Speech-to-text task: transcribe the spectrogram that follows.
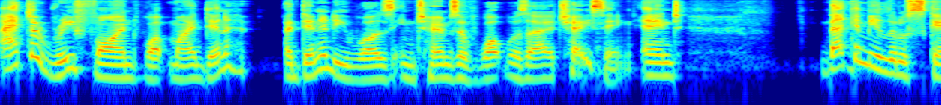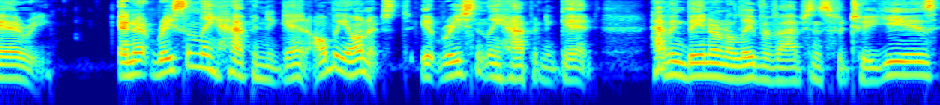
I had to refine what my identi- identity was in terms of what was I chasing, and that can be a little scary. And it recently happened again. I'll be honest, it recently happened again. Having been on a leave of absence for two years,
